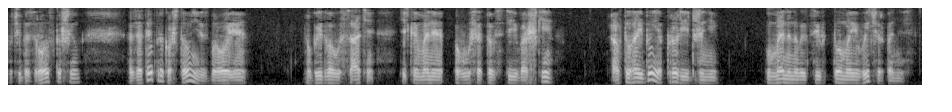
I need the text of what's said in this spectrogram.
хоч і без розкошів, зате при коштовній зброї. Обидва вусаті, тільки в мене вуса товсті й важкі, а в Тугайбея проріджені. У мене на лиці втома і вичерпаність,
